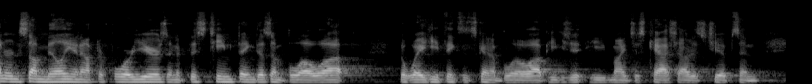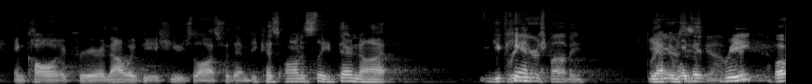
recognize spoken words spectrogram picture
hundred and some million after four years, and if this team thing doesn't blow up the way he thinks it's going to blow up, he he might just cash out his chips and and call it a career, and that would be a huge loss for them because honestly, they're not. You Three can't. years, Bobby. Three Yeah, was it got. three? Oh,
